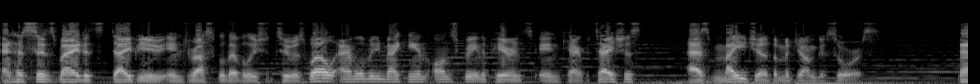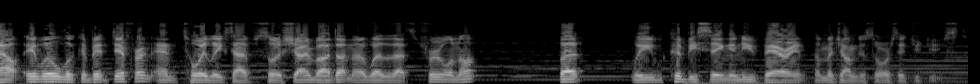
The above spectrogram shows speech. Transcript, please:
and has since made its debut in Jurassic World Evolution 2 as well, and will be making an on-screen appearance in Camp Cretaceous as Major the Majungasaurus. Now, it will look a bit different, and toy leaks have sort of shown, but I don't know whether that's true or not. But we could be seeing a new variant for Majungasaurus introduced.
